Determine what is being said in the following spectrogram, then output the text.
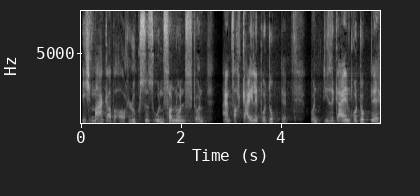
Ich mag aber auch Luxus, Unvernunft und einfach geile Produkte. Und diese geilen Produkte,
